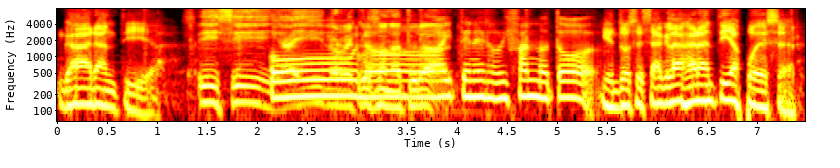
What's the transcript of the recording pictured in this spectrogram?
garantía. Y sí, ahí los Oh, recursos no, naturales. Ahí tenés rifando todo. Y entonces las garantías puede ser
